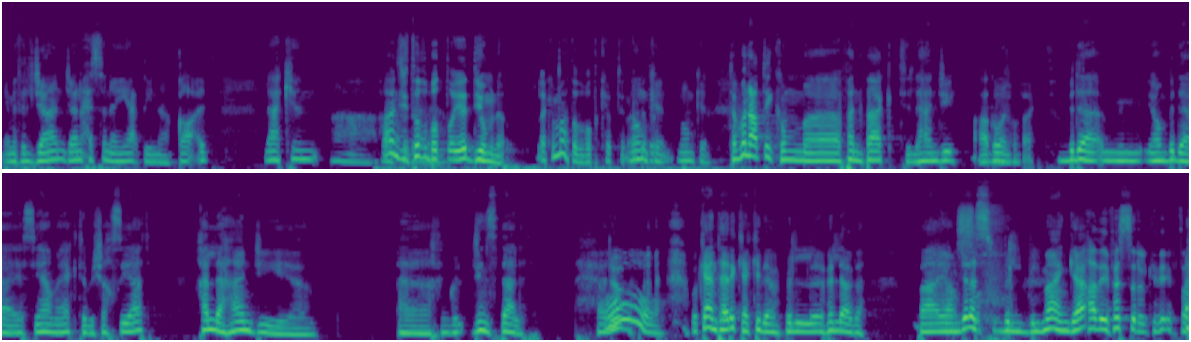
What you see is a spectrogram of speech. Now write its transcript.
يعني مثل جان جان أحس إنه يعطينا قائد. لكن آه هانجي تضبط يد يمنى لكن ما تضبط كابتن. ممكن ممكن. تبون أعطيكم آه، fun fact لهانجي؟ قول. fun fact بدأ يوم بدأ سياما يكتب الشخصيات خلى هانجي آه، آه، خلينا نقول جنس ثالث. حلو؟ وكان تاركها كذا في ال- في اللعبة. فيوم جلس بال- بالمانجا. هذا يفسر الكثير ترى.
